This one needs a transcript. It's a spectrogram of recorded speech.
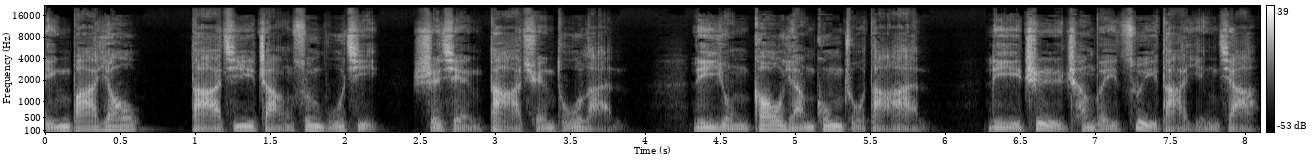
零八幺打击长孙无忌，实现大权独揽，利用高阳公主大案，李治成为最大赢家，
